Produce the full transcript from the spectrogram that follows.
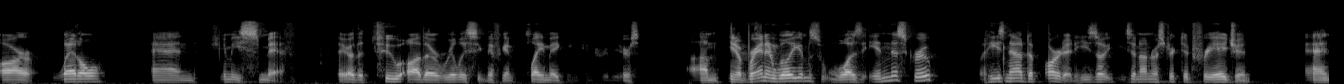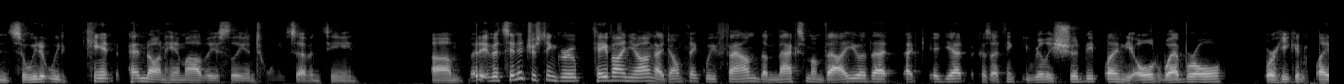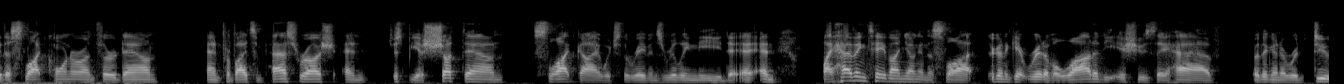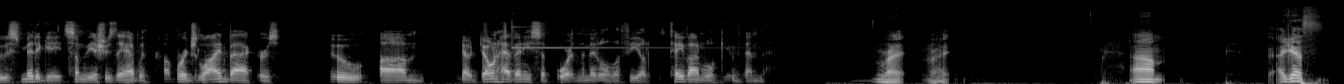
are Weddle and Jimmy Smith. They are the two other really significant playmaking contributors. Um, you know, Brandon Williams was in this group, but he's now departed. He's a he's an unrestricted free agent, and so we we can't depend on him obviously in 2017. Um, but if it's an interesting group, Tavon Young, I don't think we've found the maximum value of that that kid yet because I think he really should be playing the old Webb role where he can play the slot corner on third down and provide some pass rush and just be a shutdown slot guy, which the Ravens really need. And by having Tavon Young in the slot, they're going to get rid of a lot of the issues they have, or they're going to reduce, mitigate some of the issues they have with coverage linebackers who um, you know don't have any support in the middle of the field because Tavon will give them that. Right, right. Um, I guess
